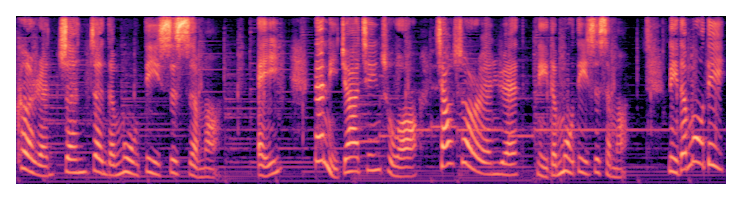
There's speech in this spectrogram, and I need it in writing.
客人真正的目的是什么？诶，那你就要清楚哦，销售人员，你的目的是什么？你的目的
